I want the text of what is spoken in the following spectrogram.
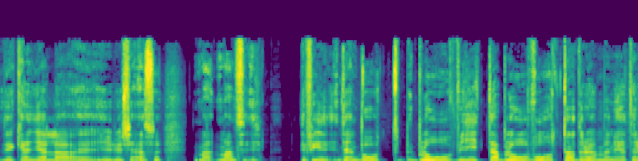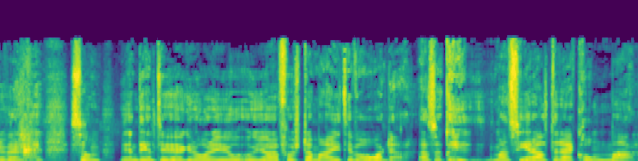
det kan gälla hyresgäster. Alltså, man, man, det finns den våt, blåvita, blåvåta drömmen heter det väl, som en del till höger har, är att göra första maj till vardag. Alltså, man ser allt det där komma.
